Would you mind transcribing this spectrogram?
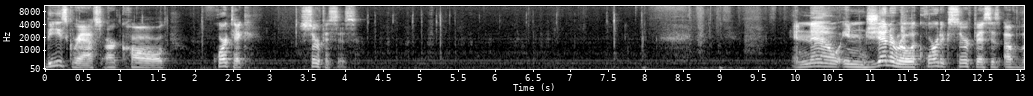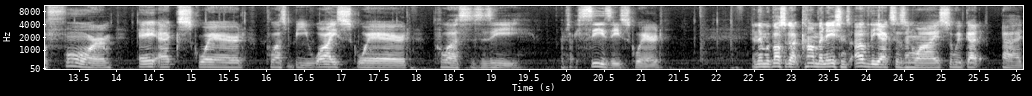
These graphs are called quadric surfaces. And now, in general, a quadric surface is of the form ax squared plus by squared plus z I'm sorry, cz squared. And then we've also got combinations of the x's and y's. So we've got uh,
